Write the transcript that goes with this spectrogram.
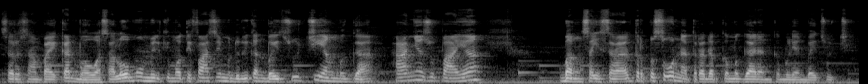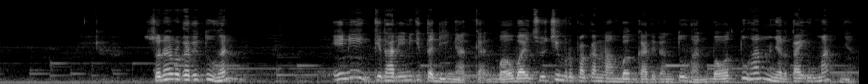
saya sampaikan bahwa Salomo memiliki motivasi mendirikan bait suci yang megah hanya supaya bangsa Israel terpesona terhadap kemegahan dan kemuliaan bait suci. Saudara berkati Tuhan, ini kita hari ini kita diingatkan bahwa bait suci merupakan lambang kehadiran Tuhan, bahwa Tuhan menyertai umatnya.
